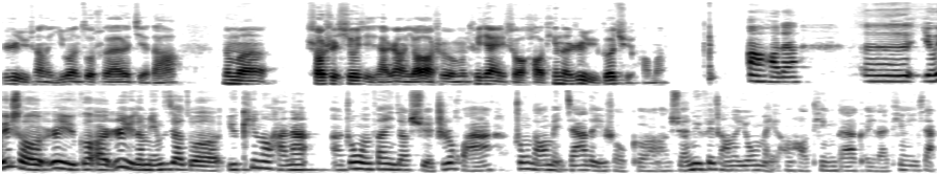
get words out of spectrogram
日语上的疑问做出来的解答。那么稍事休息一下，让姚老师为我们推荐一首好听的日语歌曲好吗？嗯，好的，呃，有一首日语歌，呃，日语的名字叫做《Yuki no Hana》，啊，中文翻译叫《雪之华》，中岛美嘉的一首歌啊，旋律非常的优美，很好听，大家可以来听一下。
